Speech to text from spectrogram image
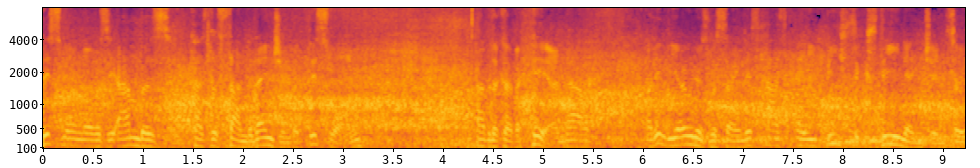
this one, obviously, Amber's has the standard engine, but this one, have a look over here. Now, I think the owners were saying this has a B16 engine, so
